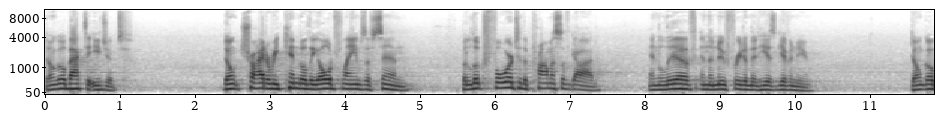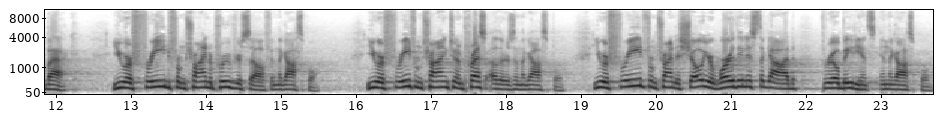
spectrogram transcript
Don't go back to Egypt. Don't try to rekindle the old flames of sin, but look forward to the promise of God and live in the new freedom that He has given you. Don't go back. You are freed from trying to prove yourself in the gospel. You are freed from trying to impress others in the gospel. You are freed from trying to show your worthiness to God through obedience in the gospel.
